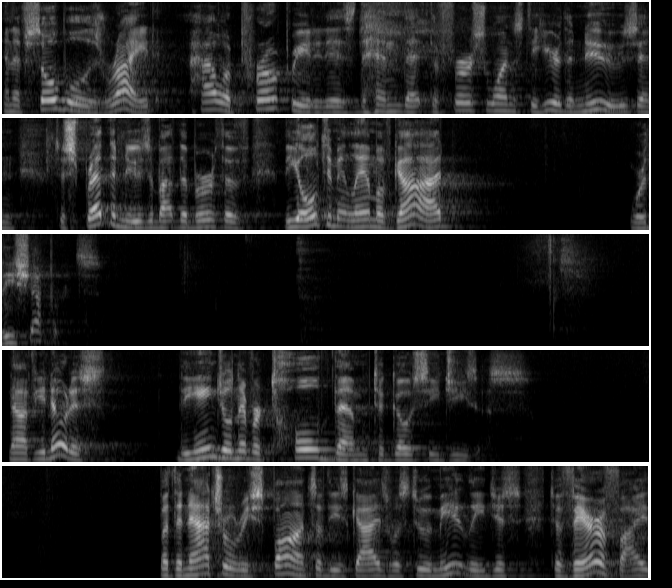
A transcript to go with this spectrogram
And if Sobel is right, how appropriate it is then that the first ones to hear the news and to spread the news about the birth of the ultimate Lamb of God were these shepherds. Now, if you notice, the angel never told them to go see Jesus. But the natural response of these guys was to immediately just to verify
